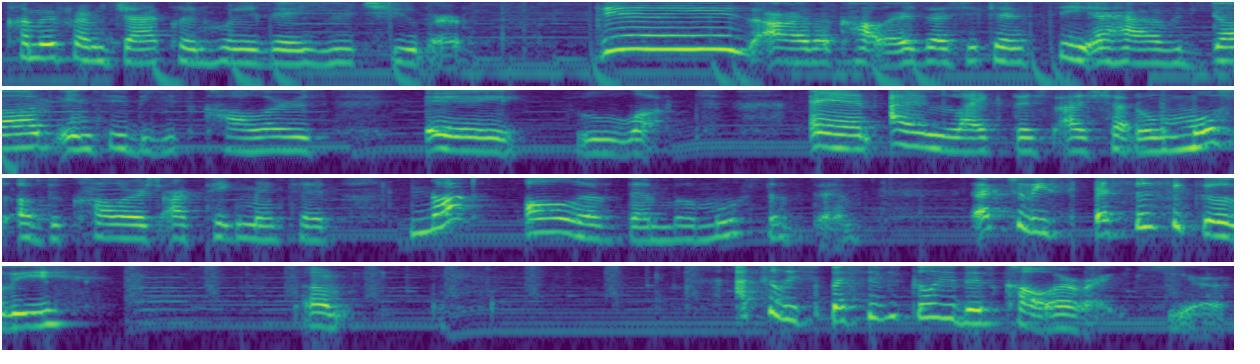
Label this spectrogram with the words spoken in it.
coming from Jaclyn, who is a YouTuber. These are the colors. As you can see, I have dug into these colors a lot. And I like this eyeshadow. Most of the colors are pigmented. Not all of them, but most of them. Actually, specifically, um, actually specifically this color right here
